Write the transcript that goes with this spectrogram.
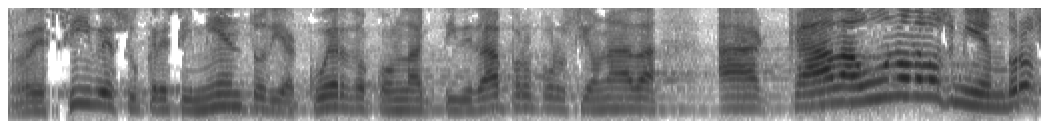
recibe su crecimiento de acuerdo con la actividad proporcionada a cada uno de los miembros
